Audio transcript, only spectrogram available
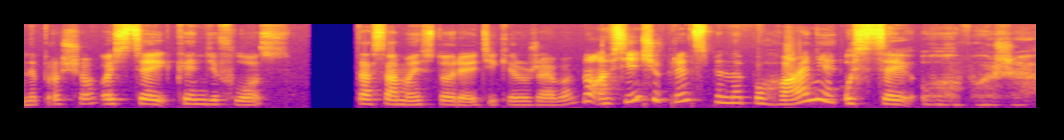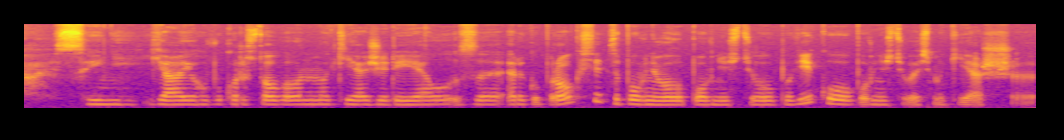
не про що. Ось цей Candy Floss. Та сама історія, тільки рожева. Ну, а всі інші, в принципі, непогані. Ось цей, о боже, синій. Я його використовувала на макіяжі Riel з Ergo Proxy. Заповнювала повністю повіку, повністю весь макіяж е,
